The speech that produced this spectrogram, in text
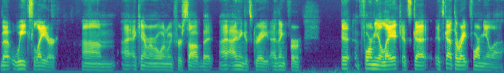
but weeks later. Um, I, I can't remember when we first saw it, but I, I think it's great. I think for it, formulaic, it's got it's got the right formula.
